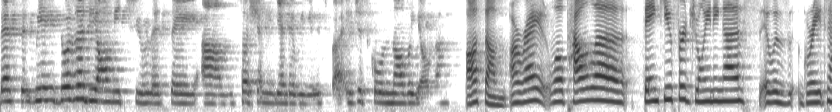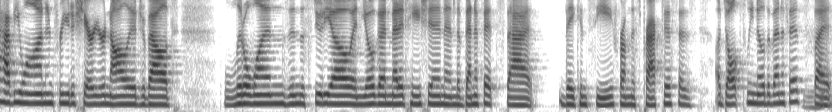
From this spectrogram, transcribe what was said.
That's it. We those are the only two, let's say, um, social media that we use. But it's just called Novo Yoga. Awesome. All right. Well, Paola, thank you for joining us. It was great to have you on and for you to share your knowledge about little ones in the studio and yoga and meditation and the benefits that they can see from this practice. As adults, we know the benefits, but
